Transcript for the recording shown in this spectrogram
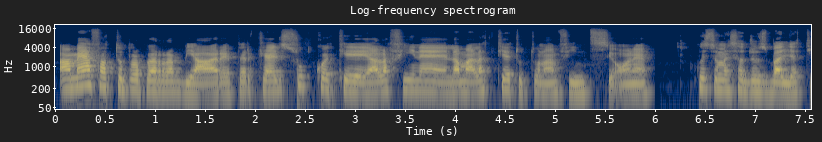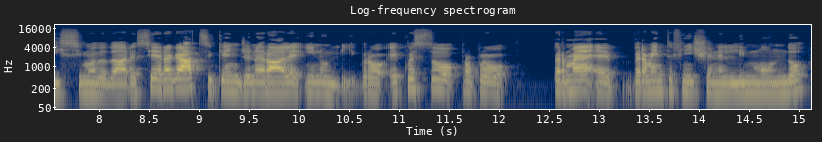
a me ha fatto proprio arrabbiare perché il succo è che alla fine la malattia è tutta una finzione. Questo è un messaggio sbagliatissimo da dare sia ai ragazzi che in generale in un libro e questo proprio per me è, veramente finisce nell'immondo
